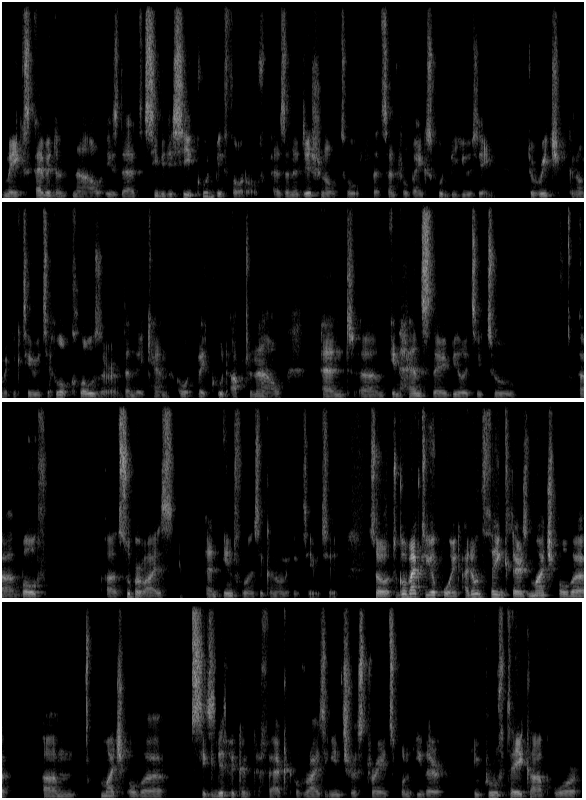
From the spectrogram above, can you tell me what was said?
makes evident now is that CBDC could be thought of as an additional tool that central banks could be using to reach economic activity a little closer than they can or they could up to now and um, enhance their ability to uh, both uh, supervise and influence economic activity. So to go back to your point, I don't think there's much of a um, much of a significant effect of rising interest rates on either improved take up or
